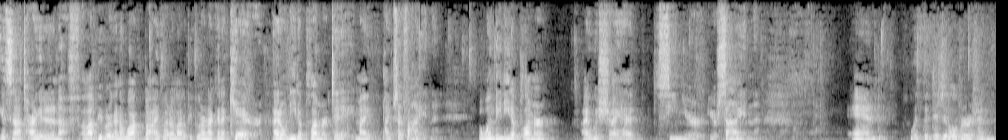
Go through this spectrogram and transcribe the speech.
it's not targeted enough. A lot of people are going to walk by, but a lot of people are not going to care. I don't need a plumber today. My pipes are fine. But when they need a plumber, I wish I had seen your, your sign. And with the digital version,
